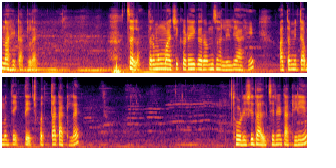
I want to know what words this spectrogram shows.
नाही टाकला आहे चला तर मग माझी कढई गरम झालेली आहे. आता मी त्यामध्ये एक तेजपत्ता टाकला आहे थोडीशी दालचिनी टाकली आहे.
